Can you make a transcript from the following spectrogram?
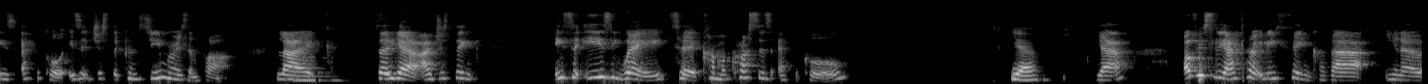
is ethical? Is it just the consumerism part? Like mm. so yeah i just think it's an easy way to come across as ethical. Yeah. Yeah obviously i totally think that you know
